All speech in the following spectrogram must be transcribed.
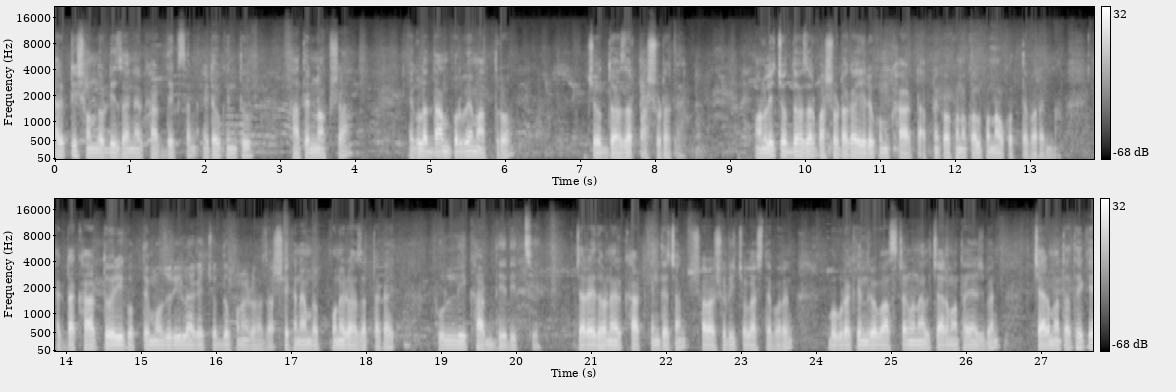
আরেকটি সুন্দর ডিজাইনের খাট দেখছেন, এটাও কিন্তু হাতের নকশা। এগুলোর দাম পড়বে মাত্র চোদ্দ হাজার পাঁচশো টাকা। অনলি চোদ্দ হাজার পাঁচশো টাকা এরকম খাট আপনি কখনো কল্পনাও করতে পারেন না। একটা খাট তৈরি করতে মজুরি লাগে চোদ্দ পনেরো হাজার। সেখানে আমরা পনেরো হাজার টাকায় ফুললি খাট দিয়ে দিচ্ছি। যারা এই ধরনের খাট কিনতে চান, সরাসরি চলে আসতে পারেন। বগুড়া কেন্দ্রীয় বাস টার্মিনাল চার মাথায় আসবেন। চার মাথা থেকে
